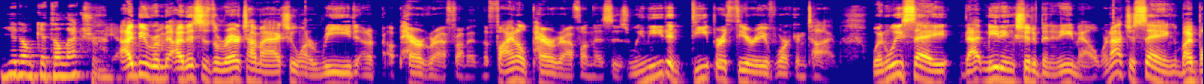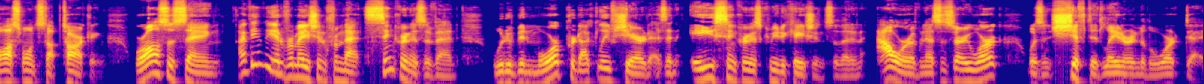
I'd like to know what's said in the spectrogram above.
you don't get to lecture me. I'd be rem- this is the rare time I actually want to read a, a, paragraph from it. The final paragraph on this is we need a deeper theory of work and time. When we say that meeting should have been an email, we're not just saying my boss won't stop talking. We're also saying I think the information from that synchronous event would have been more productively shared as an asynchronous communication so that an hour of necessary work wasn't shifted later into the workday.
